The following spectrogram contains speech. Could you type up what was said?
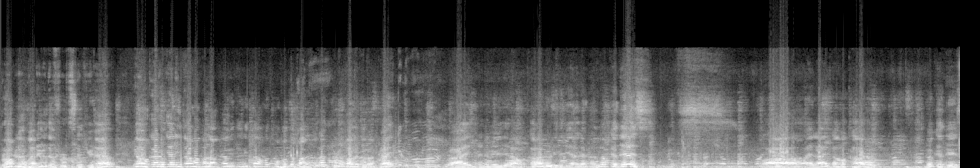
problem whatever the fruits that you have. මේ avocado කියන්නේ ඉතාම අප ලංකාවේ තියෙන ඉතාමත් හොඳ පළතුරක්, ගුණ පළතුරක්, right? right. මෙන්න මේ විදිහට avocado ටික තියාගන්න. look at this. wow, I like avocado. look at this.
